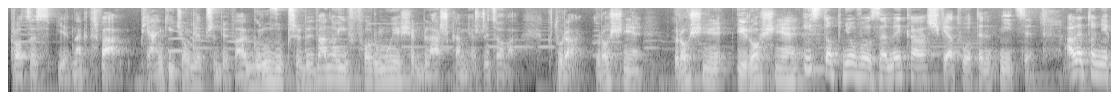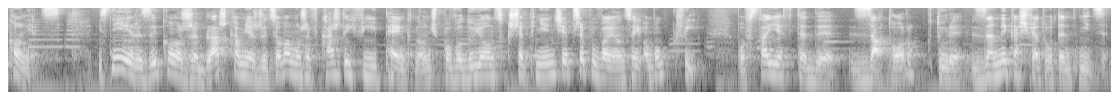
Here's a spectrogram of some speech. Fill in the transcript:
Proces jednak trwa. Pianki ciągle przybywa, gruzu przybywa, no i formuje się blaszka miażdżycowa, która rośnie, rośnie i rośnie. i stopniowo zamyka światło tętnicy. Ale to nie koniec. Istnieje ryzyko, że blaszka miażdżycowa może w każdej chwili pęknąć, powodując krzepnięcie przepływającej obok krwi. Powstaje wtedy zator, który zamyka światło tętnicy.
